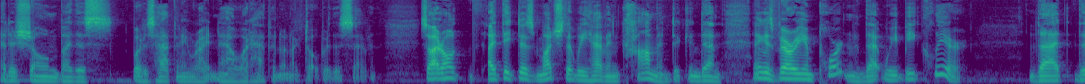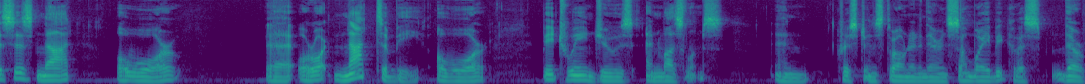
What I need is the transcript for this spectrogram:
that is shown by this, what is happening right now, what happened on October the 7th. So I don't, I think there's much that we have in common to condemn. I think it's very important that we be clear that this is not a war, uh, or ought not to be a war between Jews and Muslims, and Christians thrown in there in some way because they're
